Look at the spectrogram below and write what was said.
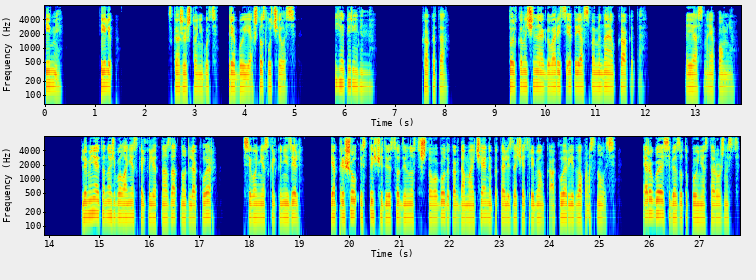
Кимми? Филипп? «Скажи что-нибудь», — требую я. «Что случилось?» «Я беременна». «Как это?» Только начиная говорить это, я вспоминаю, как это. Ясно, я помню. Для меня эта ночь была несколько лет назад, но для Клэр всего несколько недель. Я пришел из 1996 года, когда мы отчаянно пытались зачать ребенка, а Клэр едва проснулась. Я ругаю себя за тупую неосторожность.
